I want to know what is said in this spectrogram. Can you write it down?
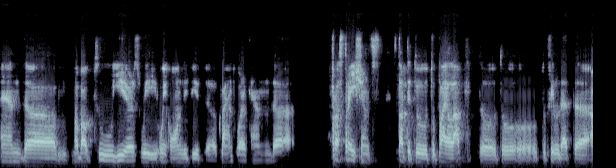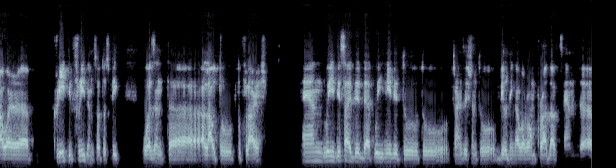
And um, about two years, we we only did client work, and uh, frustrations started to to pile up to to to feel that uh, our creative freedom, so to speak, wasn't allowed to to flourish and we decided that we needed to to transition to building our own products and uh,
